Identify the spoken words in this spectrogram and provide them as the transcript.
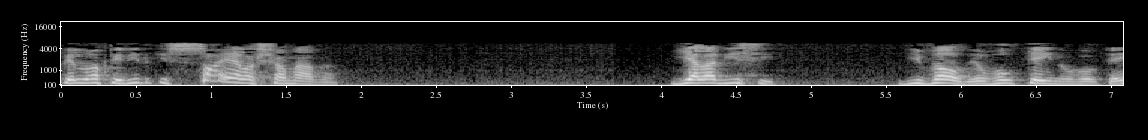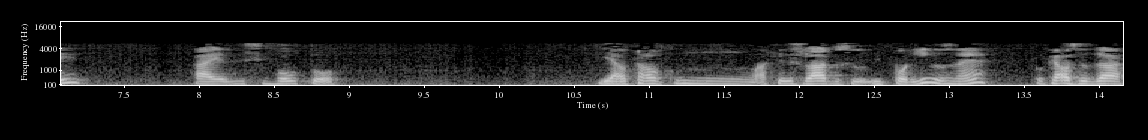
pelo apelido que só ela chamava. E ela disse, Divaldo, eu voltei, não voltei? Aí ele disse, voltou. E ela estava com aqueles lábios liporinos, né? Por causa da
